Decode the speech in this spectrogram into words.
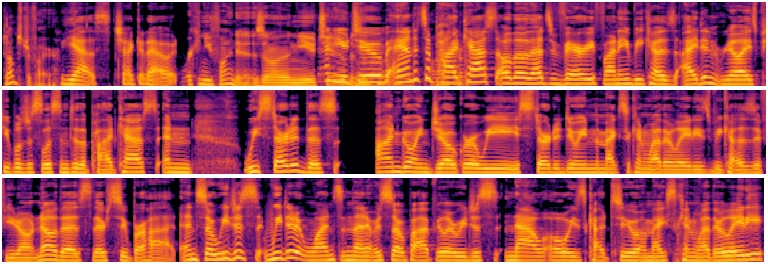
Dumpster Fire. Yes, check it out. Where can you find it? Is it on YouTube? on Is it- YouTube, and it's a podcast. Although that's very funny because I didn't realize people just listen to the podcast, and we started this ongoing joke where we started doing the Mexican weather ladies because if you don't know this, they're super hot, and so we just we did it once, and then it was so popular, we just now always cut to a Mexican weather lady.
